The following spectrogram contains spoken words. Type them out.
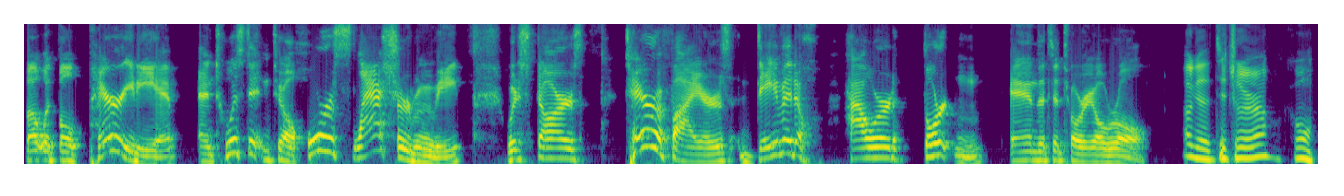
but with both parody it and twist it into a horror slasher movie, which stars Terrifiers David Howard Thornton in the tutorial role. Okay, the titular role? Cool.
